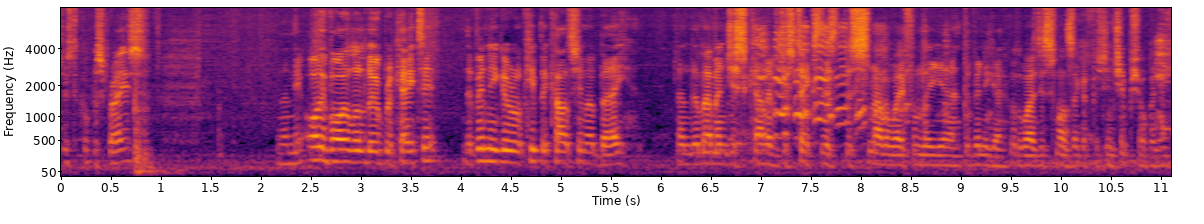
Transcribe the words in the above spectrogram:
just a couple of sprays, and then the olive oil will lubricate it. The vinegar will keep the calcium at bay, and the lemon just kind of just takes this, the smell away from the uh, the vinegar. Otherwise, it smells like a fish and chip shop in here.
